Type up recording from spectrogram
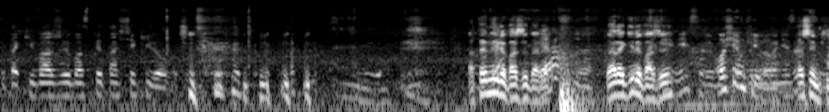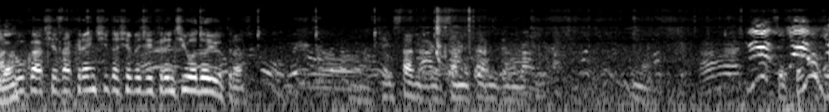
To taki waży chyba z 15 kg. A ten ile waży Darek? Jasne. Darek ile waży? Nie chcę, żeby 8 żeby kilo. go nie zepsuć. 8 A kilo. kółko jak się zakręci, to się będzie kręciło do jutra. Trzeba ustawić bez samochodu. No. Coś to może.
